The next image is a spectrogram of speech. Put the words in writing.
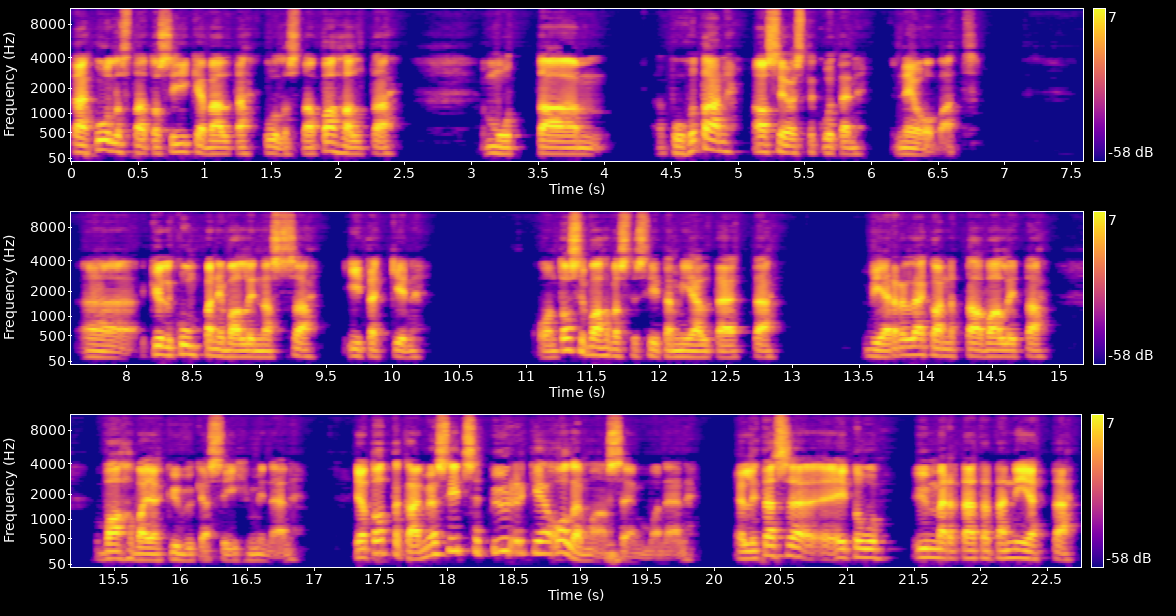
Tämä kuulostaa tosi ikävältä, kuulostaa pahalta, mutta puhutaan asioista kuten ne ovat. Kyllä kumppanivalinnassa itsekin on tosi vahvasti siitä mieltä, että vierelle kannattaa valita vahva ja kyvykäs ihminen. Ja totta kai myös itse pyrkiä olemaan semmoinen. Eli tässä ei tule ymmärtää tätä niin, että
